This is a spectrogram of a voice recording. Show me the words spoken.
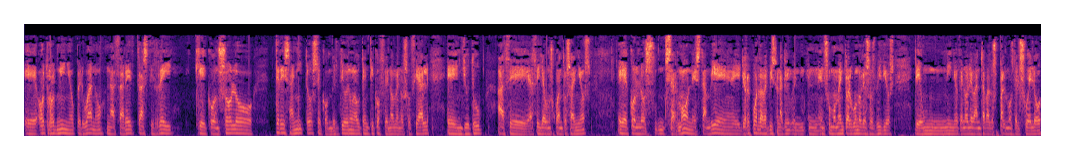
eh, otro niño peruano, Nazaret Castirrey, que con solo tres añitos se convirtió en un auténtico fenómeno social en YouTube hace, hace ya unos cuantos años eh, con los sermones también. Yo recuerdo haber visto en, en, su momento alguno de esos vídeos de un niño que no levantaba los palmos del suelo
